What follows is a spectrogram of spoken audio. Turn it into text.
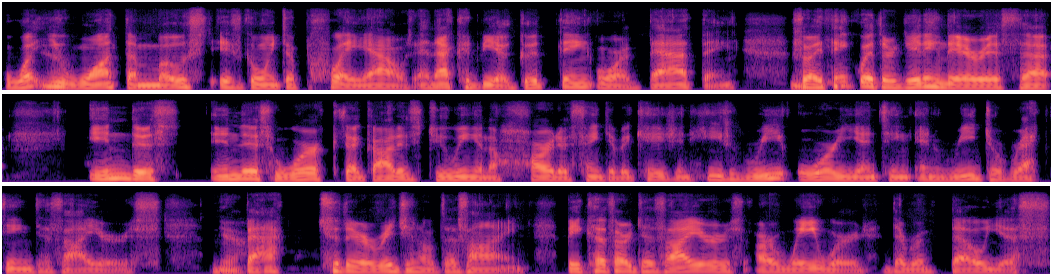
What yeah. you want the most is going to play out, and that could be a good thing or a bad thing. Mm-hmm. So I think what they're getting there is that in this in this work that God is doing in the heart of sanctification, He's reorienting and redirecting desires yeah. back to their original design because our desires are wayward, they're rebellious.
